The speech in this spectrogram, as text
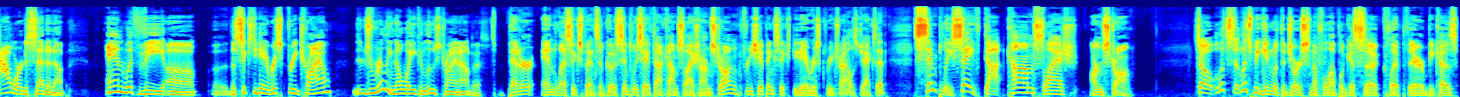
hour to set it up, and with the uh, uh the 60 day risk free trial. There's really no way you can lose trying out this. It's better and less expensive. Go to simplisafe.com slash Armstrong. Free shipping, 60 day risk free trial, as Jack said. Simplisafe.com slash Armstrong. So let's let's begin with the George Snuffleupagus uh, clip there because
